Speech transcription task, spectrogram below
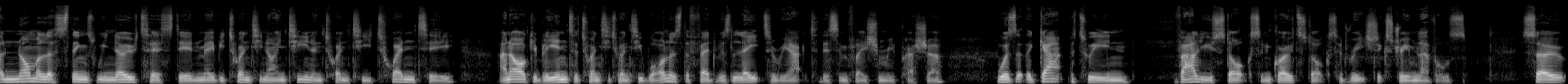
anomalous things we noticed in maybe 2019 and 2020, and arguably into 2021, as the Fed was late to react to this inflationary pressure, was that the gap between value stocks and growth stocks had reached extreme levels. So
